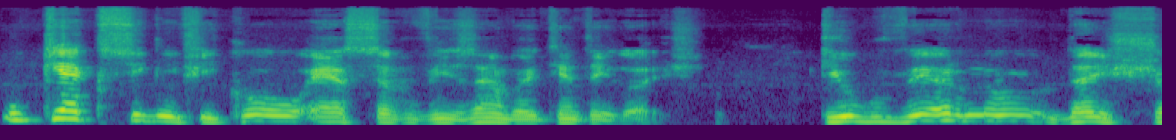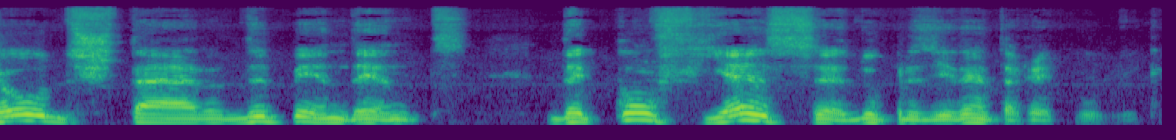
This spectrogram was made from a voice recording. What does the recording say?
O que é que significou essa revisão de 82? Que o governo deixou de estar dependente da confiança do Presidente da República.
